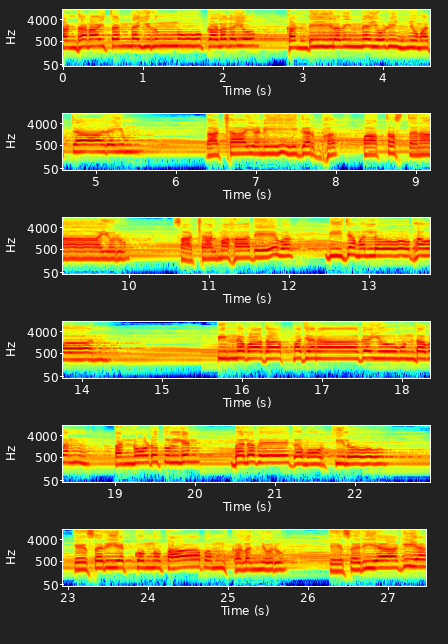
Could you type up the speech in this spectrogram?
കണ്ഠനായി തന്നെ ഇരുന്നു കളകയോ കണ്ടീല നിന്നെ ഒഴിഞ്ഞു മറ്റാരെയും. ദാക്ഷായണീ ഗർഭ പാത്രസ്ഥനായൊരു സാക്ഷാൽ മഹാദേവ ബീജമല്ലോ ഭവാൻ. പിന്നെ വാദാത്മജനാകയുമുണ്ടവൻ തന്നോട് തുല്യൻ ബലവേഗമോർക്കിലോ. കേസരിയെ കൊന്നു താപം കളഞ്ഞൊരു കേസരിയാകിയ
